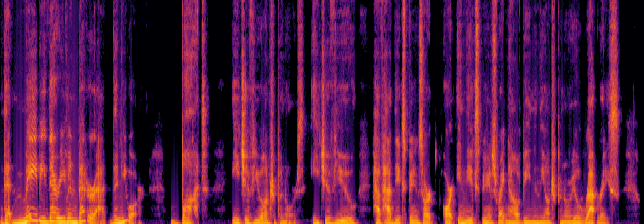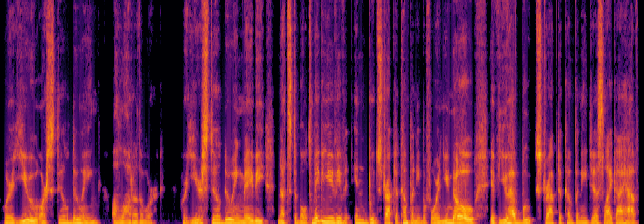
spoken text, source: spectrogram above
that maybe they're even better at than you are. But each of you entrepreneurs, each of you have had the experience or are in the experience right now of being in the entrepreneurial rat race where you are still doing a lot of the work where you're still doing maybe nuts to bolts. Maybe you've even bootstrapped a company before, and you know if you have bootstrapped a company just like I have,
